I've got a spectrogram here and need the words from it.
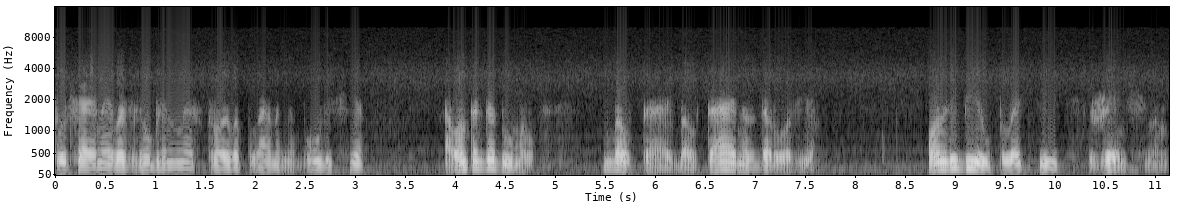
Случайная возлюбленная строила планы на будущее, а он тогда думал, болтай, болтай на здоровье. Он любил платить женщинам,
